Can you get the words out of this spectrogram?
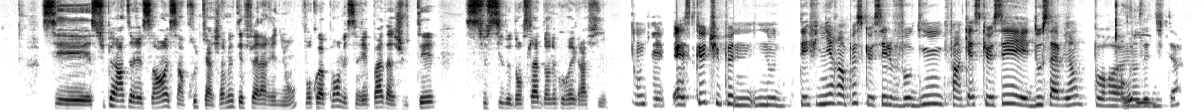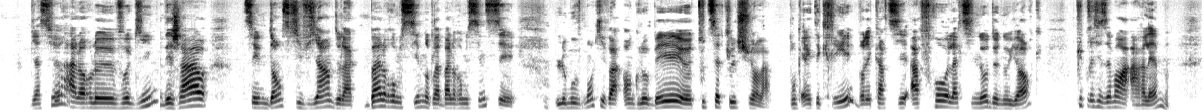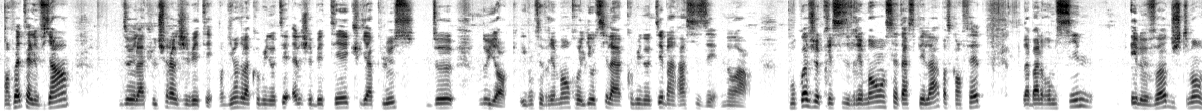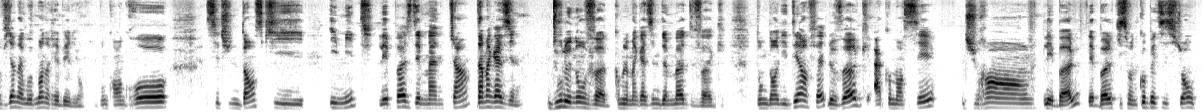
c'est super intéressant et c'est un truc qui a jamais été fait à la Réunion. Pourquoi pas on n'essaierait pas d'ajouter ce style de danse-là dans nos chorégraphies Ok. Est-ce que tu peux nous définir un peu ce que c'est le voguing? Enfin, qu'est-ce que c'est et d'où ça vient pour euh, Oui. nos éditeurs? Bien sûr. Alors le voguing, déjà, c'est une danse qui vient de la ballroom scene. Donc la ballroom scene, c'est le mouvement qui va englober euh, toute cette culture-là. Donc elle a été créée dans les quartiers afro-latino de New York, plus précisément à Harlem. En fait, elle vient de la culture LGBT. Donc, il vient de la communauté LGBTQIA+, de New York. Et donc, c'est vraiment relié aussi à la communauté ben, racisée, noire. Pourquoi je précise vraiment cet aspect-là? Parce qu'en fait, la ballroom scene et le vogue, justement, vient d'un mouvement de rébellion. Donc, en gros, c'est une danse qui imite les poses des mannequins d'un magazine. D'où le nom Vogue, comme le magazine de mode Vogue. Donc, dans l'idée, en fait, le Vogue a commencé durant les bols, les bols qui sont une compétition où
